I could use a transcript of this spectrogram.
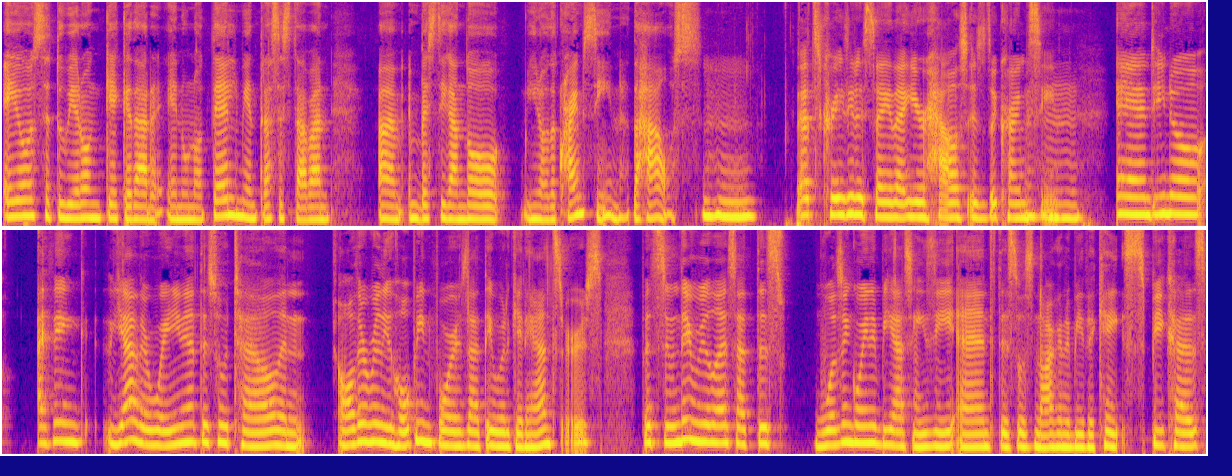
Ellos se tuvieron que quedar en un hotel mientras estaban um, investigando, you know, the crime scene, the house. That's crazy to say that your house is the crime scene. And, you know, I think, yeah, they're waiting at this hotel and all they're really hoping for is that they would get answers. But soon they realized that this wasn't going to be as easy and this was not going to be the case because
